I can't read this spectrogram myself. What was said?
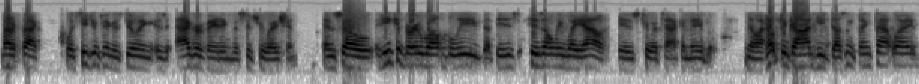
Matter of fact, what Xi Jinping is doing is aggravating the situation. And so he could very well believe that his, his only way out is to attack a neighbor. No, I hope to God he doesn't think that way,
